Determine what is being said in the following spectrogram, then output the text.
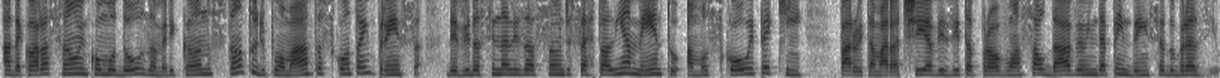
A declaração incomodou os americanos, tanto diplomatas quanto a imprensa, devido à sinalização de certo alinhamento a Moscou e Pequim. Para o Itamaraty, a visita prova uma saudável independência do Brasil.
